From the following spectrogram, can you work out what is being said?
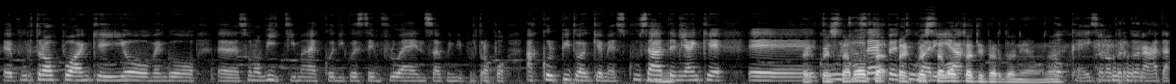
eh, purtroppo anche io vengo, eh, sono vittima ecco, di questa influenza, quindi purtroppo ha colpito anche me. Scusatemi anche eh, Mm. Per tu questa, Giuseppe volta, e per tu questa Maria. volta ti perdoniamo. dai. Ok, sono perdonata.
